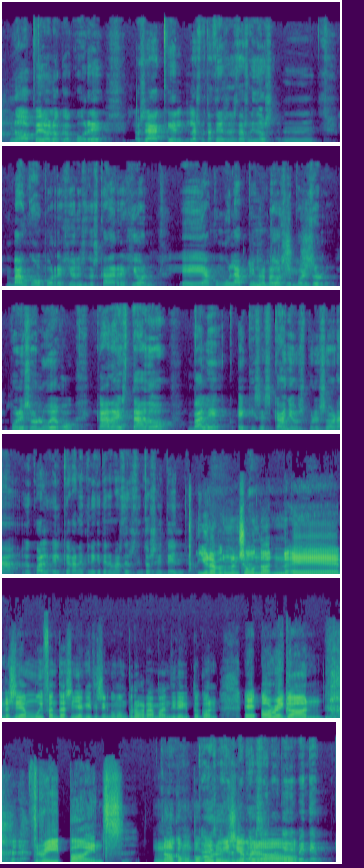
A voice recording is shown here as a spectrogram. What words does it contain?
No, pero lo que ocurre, o sea, que las votaciones en Estados Unidos mm, van como por regiones. Entonces cada región eh, acumula puntos y por eso, por eso luego cada estado vale X escaños. Por eso ahora el cual- el que gane tiene que tener más de 270. Y una- un segundo, eh, ¿no sería muy fantasía que hiciesen como un programa en directo con eh, Oregon, three points? ¿No? Como un poco Claro, Eurovisión, pero...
